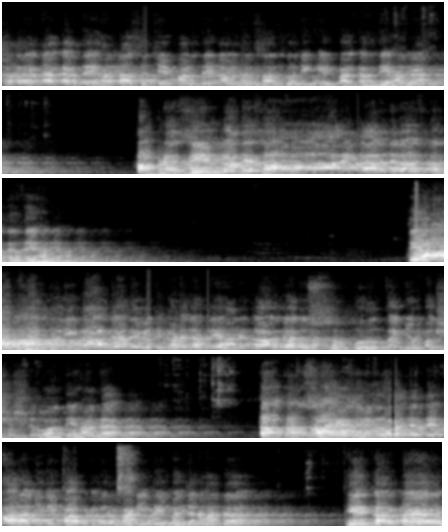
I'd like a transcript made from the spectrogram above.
ਸ਼ੁਕਰਾਨਾ ਕਰਦੇ ਹਨ, ਸੱਚੇ ਮਨ ਦੇ ਨਾਲ ਫਿਰ ਸਤਿਗੁਰੂ ਜੀ ਕਿਰਪਾ ਕਰਦੇ ਹਨ। ਆਪਣੇ ਸੇਵਕਾਂ ਦੇ ਸਾਰੇ ਕਾਰਜ ਰਾਸ ਕਰ ਦਿੰਦੇ ਹਨ। ਤੇ ਆਪ ਸਤਿਗੁਰੂ ਜੀ ਕਾਰਜਾਂ ਦੇ ਵਿੱਚ ਖੜ ਜਾਂਦੇ ਹਨ, ਕਾਰਜਾਂ ਨੂੰ ਸੰਪੂਰਨਤਾਈਆਂ ਬਖਸ਼ਿਸ਼ ਕਰਵਾਉਂਦੇ ਹਨ। ਤਾਂ ਤਾਂ ਸਾਹਿਬ ਸ੍ਰੀ ਗੁਰੂ ਅਰਜਨ ਦੇਵ ਮਹਾਰਾਜ ਜੀ ਦੀ ਪਾਵਨ ਗੁਰਬਾਣੀ ਦੇ ਬਚਨ ਹਨ। ਫਿਰ ਕਰ ਬੈ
